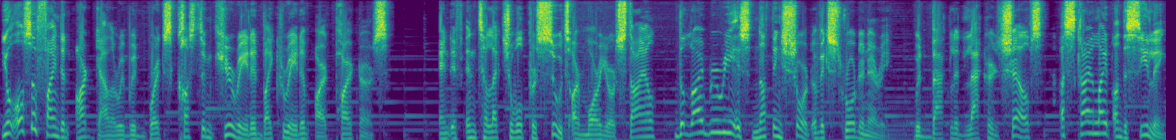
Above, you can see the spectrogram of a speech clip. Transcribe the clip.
You'll also find an art gallery with works custom curated by creative art partners. And if intellectual pursuits are more your style, the library is nothing short of extraordinary, with backlit lacquered shelves, a skylight on the ceiling,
